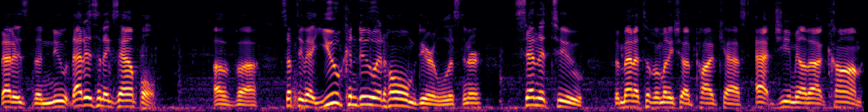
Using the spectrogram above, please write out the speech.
that is the new. That is an example of uh, something that you can do at home, dear listener. Send it to the Manitoba Money Shot podcast at gmail.com.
